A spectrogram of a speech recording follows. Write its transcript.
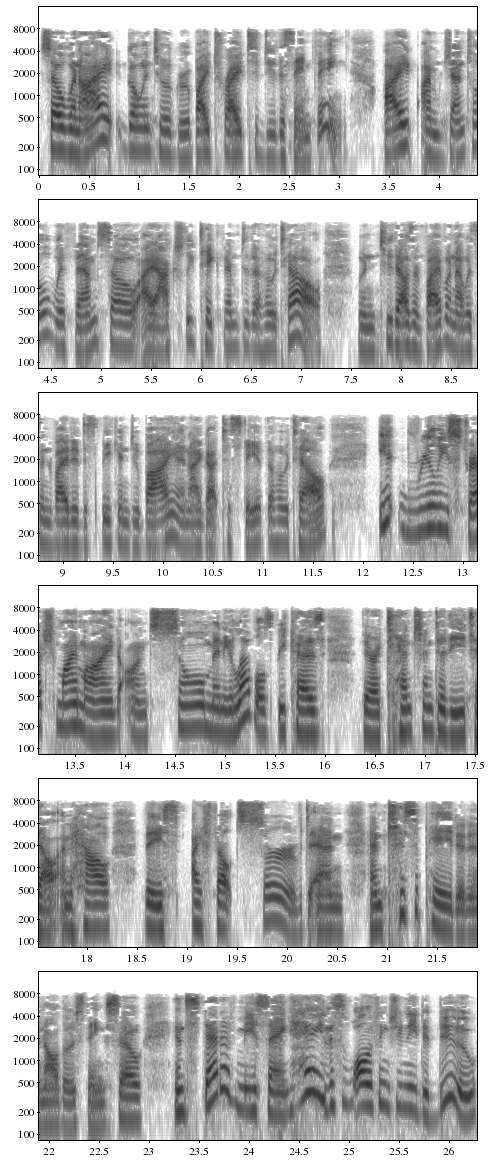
So when I go into a group, I try to do the same thing. I, I'm gentle with them, so I actually take them to the hotel. In 2005, when I was invited to speak in Dubai and I got to stay at the hotel, it really stretched my mind on so many levels because their attention to detail and how they, I felt served and anticipated and all those things. So instead of me saying, hey, this is all the things you need to do,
